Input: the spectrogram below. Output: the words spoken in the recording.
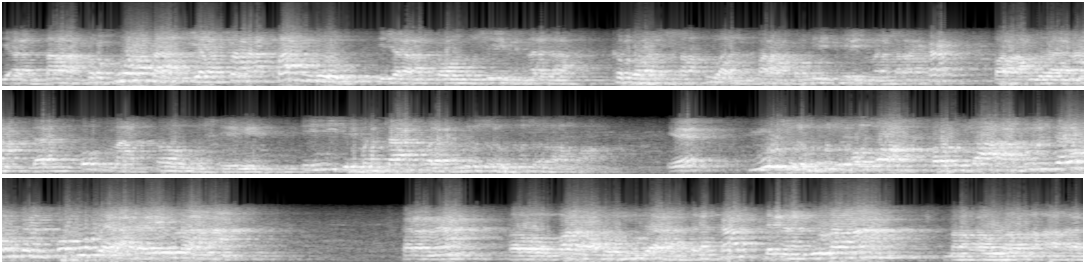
Di antara kekuatan yang sangat tangguh di dalam kaum muslimin adalah kebersatuan para pemimpin masyarakat, para ulama dan umat kaum muslimin. Ini dipecah oleh musuh-musuh Allah. Ya, musuh-musuh Allah berusaha menjauhkan pemuda dari ulama. Karena kalau para pemuda dekat dengan ulama, maka ulama akan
